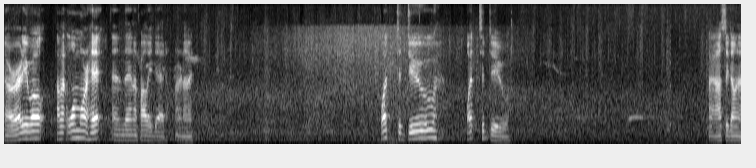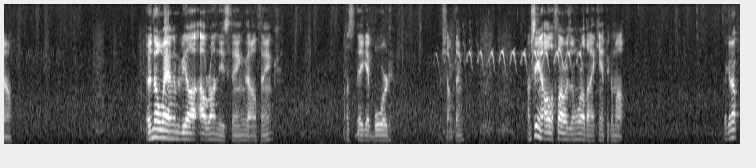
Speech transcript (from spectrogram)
Alrighty, well, I'm at one more hit, and then I'm probably dead, aren't I? What to do? What to do? I honestly don't know. There's no way I'm going to be able to outrun these things, I don't think. Unless they get bored. Or something. I'm seeing all the flowers in the world and I can't pick them up. Pick it up.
